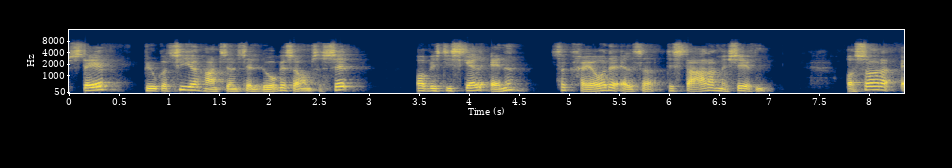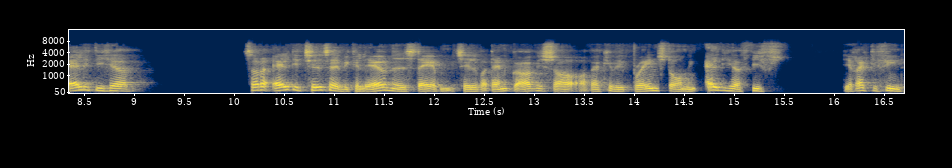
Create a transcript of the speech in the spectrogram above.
stab, byråkratier har en tendens til at lukke sig om sig selv, og hvis de skal andet, så kræver det altså, det starter med chefen. Og så er der alle de her så er der alle de tiltag, vi kan lave ned i staben til, hvordan gør vi så, og hvad kan vi brainstorming, alle de her fifs. Det er rigtig fint.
